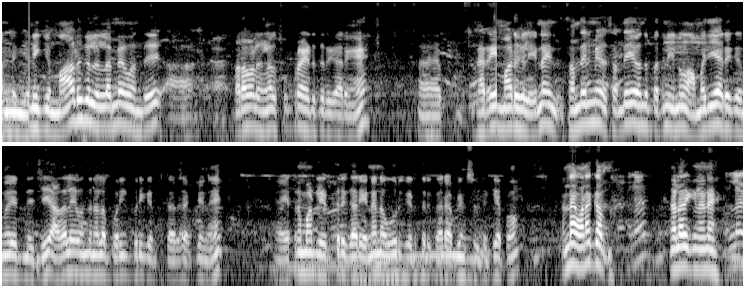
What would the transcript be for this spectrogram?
இன்னைக்கு மாடுகள் எல்லாமே வந்து பரவாயில்ல சூப்பராக எடுத்திருக்காருங்க. நிறைய மாடுகள் ஏன்னா இந்த சந்தையுமே சந்தையை வந்து பார்த்தீங்கன்னா இன்னும் அமைதியாக இருக்கிற மாதிரி இருந்துச்சு. அதிலே வந்து நல்லா பொறுக்கி பொறுக்கி எடுத்துட்டாரு சக்தின்னு. எத்தனை மாடல் எடுத்திருக்காரு என்னென்ன ஊருக்கு எடுத்திருக்காரு அப்படின்னு சொல்லிட்டு கேட்போம். அண்ணா வணக்கம். நல்லா இருக்கீங்களா நல்லா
